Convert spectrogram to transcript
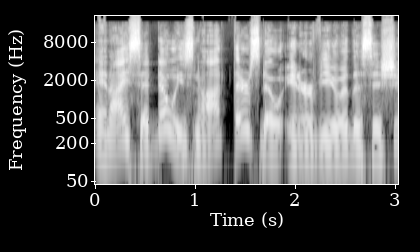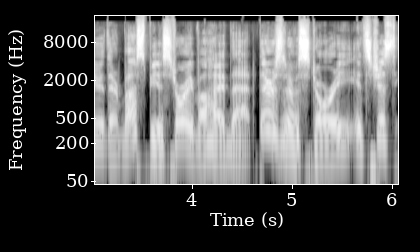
And I said, no, he's not. There's no interview in this issue. There must be a story behind that. There's no story. It's just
